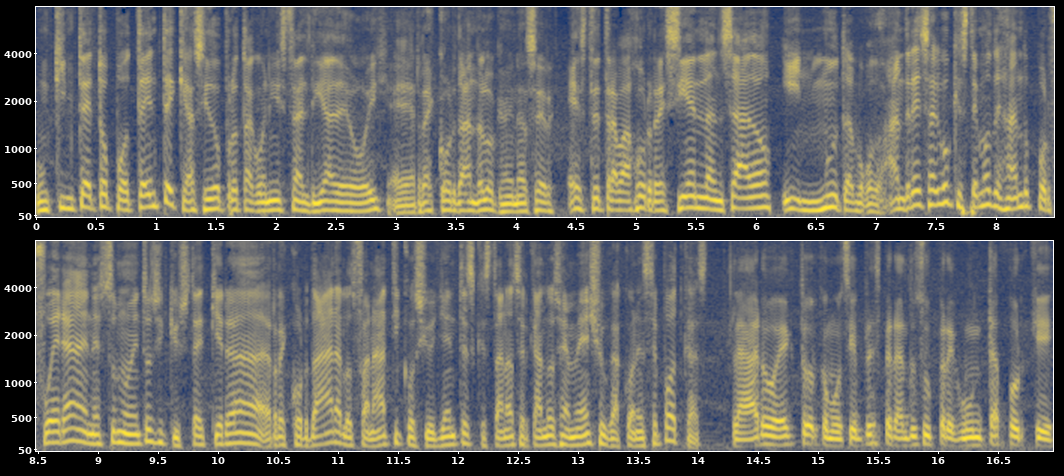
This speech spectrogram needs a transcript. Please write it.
Un quinteto potente que ha sido protagonista el día de hoy, eh, recordando lo que viene a ser este trabajo recién lanzado, Inmutable. Andrés, algo que estemos dejando por fuera en estos momentos y que usted quiera recordar a los fanáticos y oyentes que están acercándose a Meshuga con este podcast. Claro, Héctor, como siempre esperando su pregunta, porque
